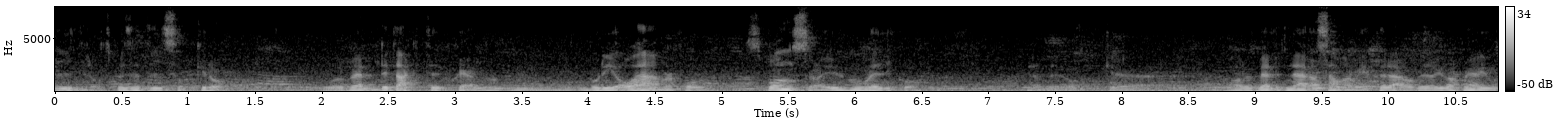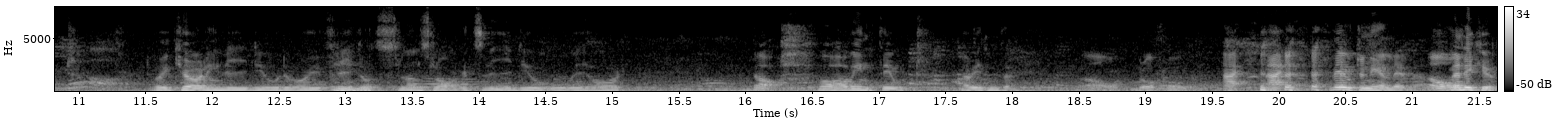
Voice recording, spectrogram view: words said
idrott, speciellt ishockey då. Och är väldigt aktiv själv. Både jag och Hammerfall sponsrar ju Mora IK. Och och har ett väldigt nära samarbete där. Och vi har ju varit med och gjort det var ju curlingvideo, det var ju friidrottslandslagets video och vi har... Ja, vad har vi inte gjort? Jag vet inte. Ja, bra fråga. Nej, nej vi har gjort en hel del. Ja. Men det är kul.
